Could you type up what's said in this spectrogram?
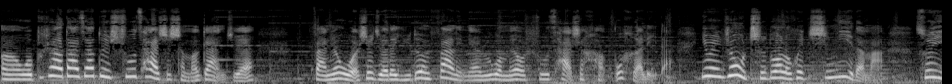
嗯，我不知道大家对蔬菜是什么感觉。反正我是觉得一顿饭里面如果没有蔬菜是很不合理的，因为肉吃多了会吃腻的嘛。所以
